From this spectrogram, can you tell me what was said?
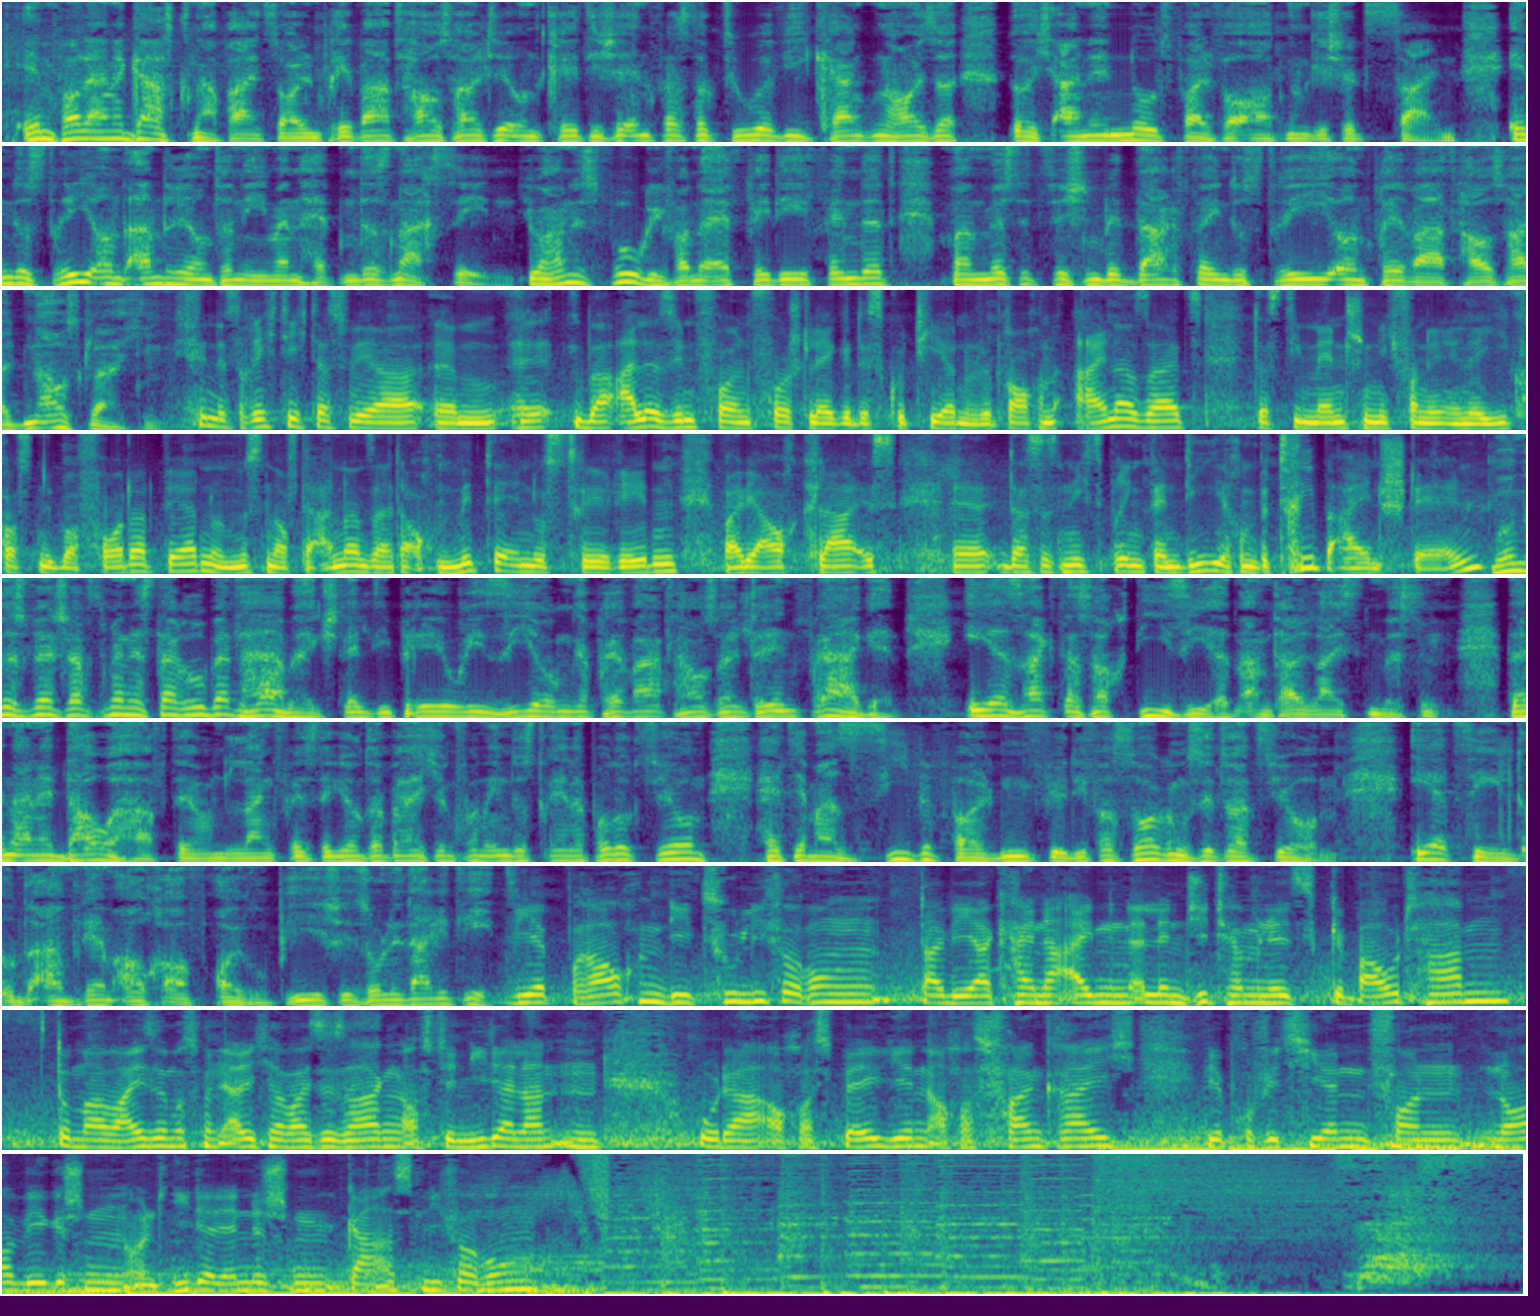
Im Falle einer Gasknappheit sollen Privathaushalte und kritische Infrastruktur wie Krankenhäuser durch eine Notfallverordnung geschützt sein. Industrie und andere Unternehmen hätten das Nachsehen. Johannes Vogel von der FPD findet, man müsse zwischen Bedarf der Industrie und Privathaushalten ausgleichen. Ich finde es richtig, dass wir ähm, äh, über alle sinnvollen Vorschläge diskutieren. Und wir brauchen einerseits, dass die Menschen nicht von den Energiekosten überfordert werden und müssen auf der anderen Seite auch mit der Industrie reden, weil ja auch klar ist, äh, dass es nichts bringt, wenn die ihren Betrieb einstellen. Bundeswirtschaftsminister Robert Habeck stellt die Priorisierung der Privathaushalte in Frage. Er sagt, dass auch diese ihren Anteil leisten müssen. Denn eine dauerhafte und langfristige Unterbrechung von industrieller Produktion hätte massive Folgen für die Versorgungssituation. Er zählt unter anderem auch auf europäische Solidarität. Wir brauchen die Zulieferung, da wir ja keine eigenen LNG-Terminals gebaut haben. Dummerweise muss man ehrlicherweise sagen, aus den Niederlanden oder auch aus Belgien, auch aus Frankreich. Wir profitieren von norwegischen und niederländischen Gaslieferungen.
